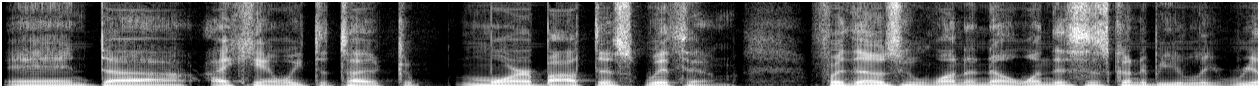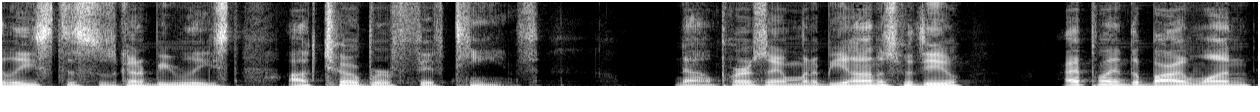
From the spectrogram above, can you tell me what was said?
And uh, I can't wait to talk more about this with him. For those who want to know when this is going to be re- released, this is going to be released October 15th. Now, personally, I'm going to be honest with you. I plan to buy one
